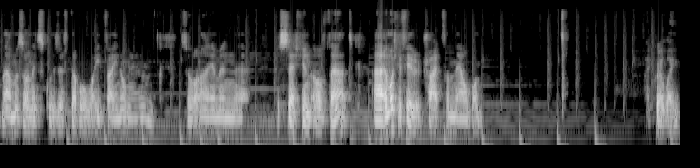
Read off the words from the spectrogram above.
the Amazon exclusive double white vinyl. So I am in uh, possession of that. Uh, and what's your favourite track from the album? I quite like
